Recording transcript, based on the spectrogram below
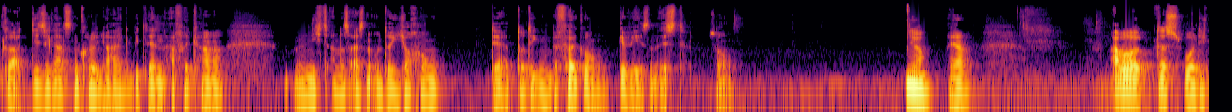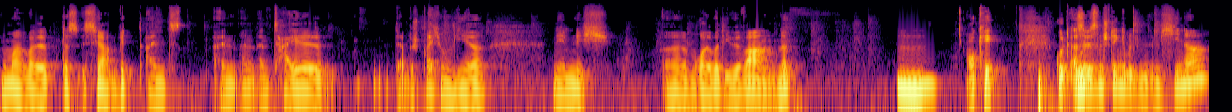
gerade diese ganzen Kolonialgebiete in Afrika nichts anderes als eine Unterjochung der dortigen Bevölkerung gewesen ist. So. Ja. Ja. Aber das wollte ich nur mal, weil das ist ja mit ein, ein, ein, ein Teil der Besprechung hier, nämlich ähm, Räuber, die wir waren. Ne? Mhm. Okay, gut, also Gut. wir sind stehen geblieben in China.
